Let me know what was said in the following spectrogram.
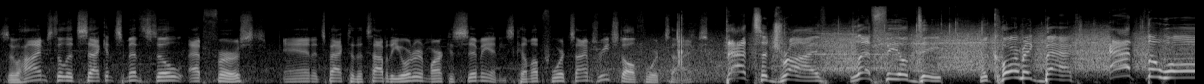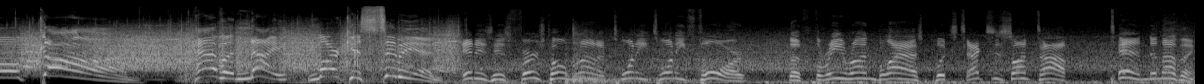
So Heim still at second, Smith still at first, and it's back to the top of the order. And Marcus Semien, he's come up four times, reached all four times. That's a drive, left field deep. McCormick back at the wall, gone. Have a night, Marcus Semien. It is his first home run of 2024. The three-run blast puts Texas on top, 10 to nothing.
